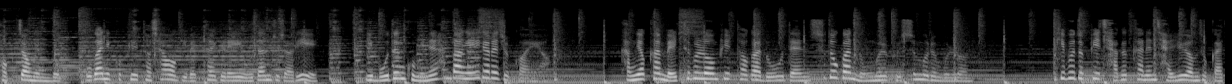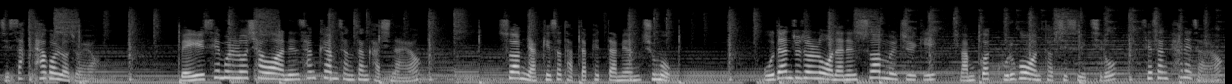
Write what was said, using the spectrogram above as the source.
걱정은 녹 오가니코 필터 샤워기 메탈 그레이 5단 조절이 이 모든 고민을 한 방에 해결해 줄 거예요. 강력한 멜트 블로운 필터가 노후된 수도관 녹물 불순물은 물론 피부 두피 자극하는 잔류 염소까지 싹 다 걸러줘요. 매일 새물로 샤워하는 상쾌함 상상 가시나요? 수압 약해서 답답했다면 주목. 5단 조절로 원하는 수압 물줄기 맘껏 고르고 원터치 스위치로 세상 편해져요.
